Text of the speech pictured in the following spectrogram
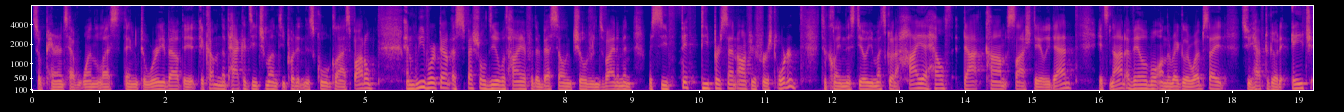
so parents have one less thing to worry about. They, they come in the packets each month. You put it in this cool glass bottle. And we've worked out a special deal with Hiya for their best selling children's vitamin. Receive 50% off your first order. To claim this deal, you must go to hiyahealth.com slash dailydad. It's not available available on the regular website. So you have to go to H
